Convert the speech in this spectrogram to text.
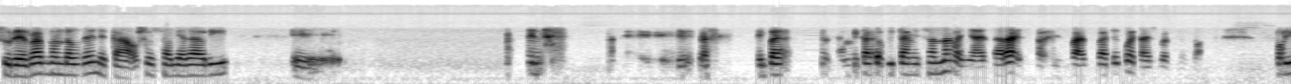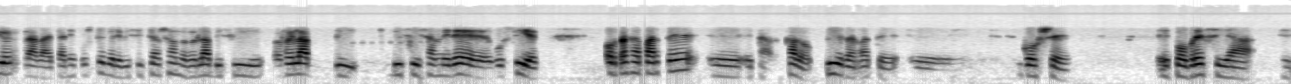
zure errak non dauden, eta oso zaila da hori, e, Amerikatokitan izan da, baina ez ara, ez bateko eta ez berteko. Hori horrela da, eta nik uste bere bizitza osoan horrela bizi, horrela bi, bizi izan dire guztiek. Hortaz aparte, e, eta, karo, bi gerrate, e, goze, e, pobrezia, e,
